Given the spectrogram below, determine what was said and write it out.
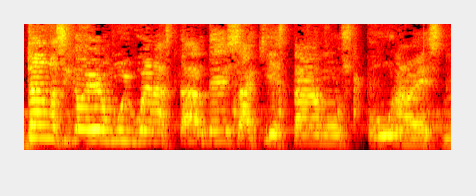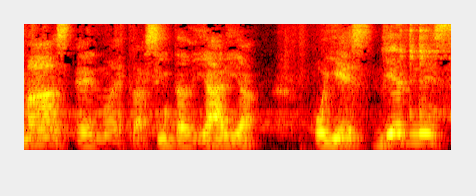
Damas y caballeros, muy buenas tardes. Aquí estamos una vez más en nuestra cita diaria. Hoy es viernes,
